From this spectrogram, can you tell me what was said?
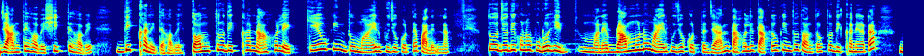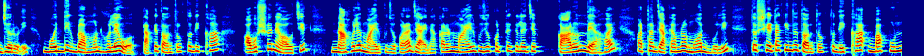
জানতে হবে, শিখতে হবে, দীক্ষা নিতে হবে। তন্ত্র দীক্ষা না হলে কেউ কিন্তু মায়ের পুজো করতে পারেন না। তো যদি কোনো পুরোহিত মানে ব্রাহ্মণও মায়ের পুজো করতে যান, তাহলে তাকেও কিন্তু তন্ত্রোক্ত দীক্ষা নেওয়াটা জরুরি। বৈদিক ব্রাহ্মণ হলেও তাকে তন্ত্রোক্ত দীক্ষা অবশ্যই নেওয়া উচিত। না হলে মায়ের পুজো করা যায় না। কারণ মায়ের পুজো করতে গেলে যে কারণ দেয়া হয়, অর্থাৎ যাকে আমরা মদ বলি, তো সেটা কিন্তু তন্ত্রোক্ত দীক্ষা বা পূর্ণ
